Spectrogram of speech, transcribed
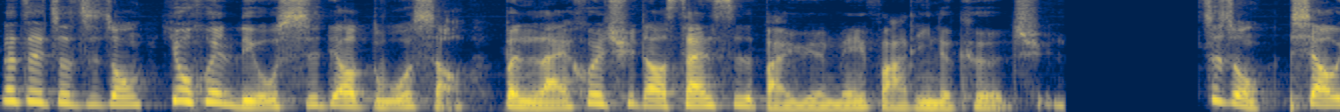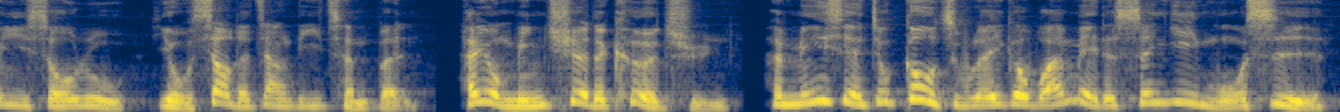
那在这之中又会流失掉多少本来会去到三四百元没法定的客群？这种效益收入有效的降低成本。还有明确的客群，很明显就构筑了一个完美的生意模式。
